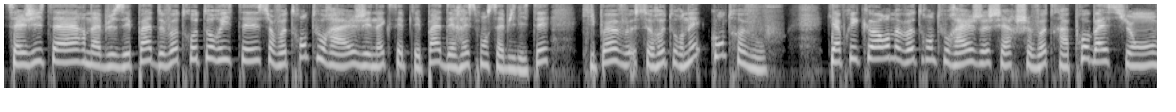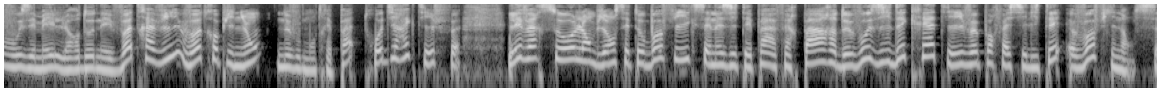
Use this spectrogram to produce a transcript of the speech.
Sagittaire, n'abusez pas de votre autorité sur votre entourage et n'acceptez pas des responsabilités qui peuvent se retourner contre vous. Capricorne, votre entourage cherche votre approbation. Vous aimez leur donner votre avis, votre opinion. Ne vous montrez pas trop directif. Les Verseaux, l'ambiance est au beau fixe et n'hésitez pas à faire part de vos idées créatives pour faciliter vos finances.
